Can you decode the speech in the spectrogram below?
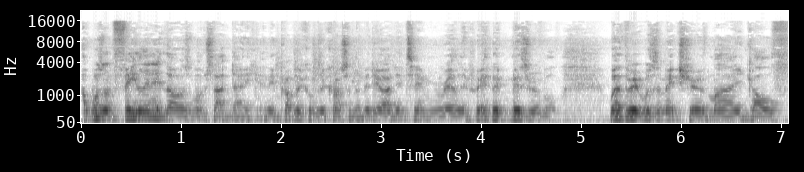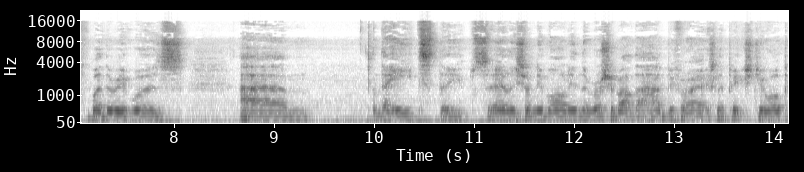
I wasn't feeling it though as much that day, and it probably comes across in the video. I did seem really, really miserable. Whether it was a mixture of my golf, whether it was um, the heat, the early Sunday morning, the rush about that I had before I actually picked you up.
